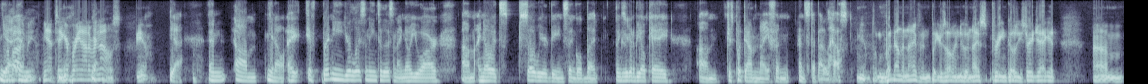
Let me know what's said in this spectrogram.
yeah, and, yeah. Take yeah. her brain out of yeah. her nose. Yeah. Yeah. And, um, you know, I, if Brittany, you're listening to this, and I know you are, um, I know it's so weird being single, but things are going to be okay. Um, just put down the knife and, and step out of the house. Yeah, put, put down the knife and put yourself into a nice, freaking cozy straitjacket, um,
